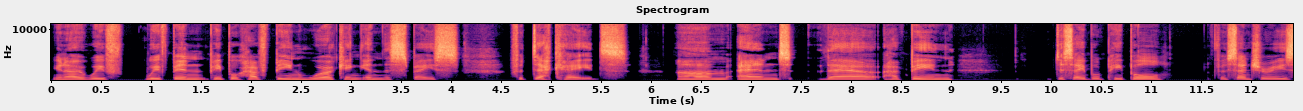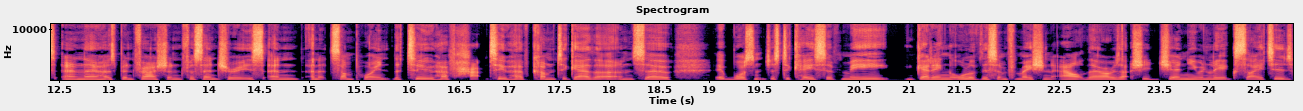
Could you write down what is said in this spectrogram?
You know, we've we've been people have been working in this space for decades, um, and there have been disabled people for centuries and there has been fashion for centuries and and at some point the two have had to have come together and so it wasn't just a case of me getting all of this information out there i was actually genuinely excited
